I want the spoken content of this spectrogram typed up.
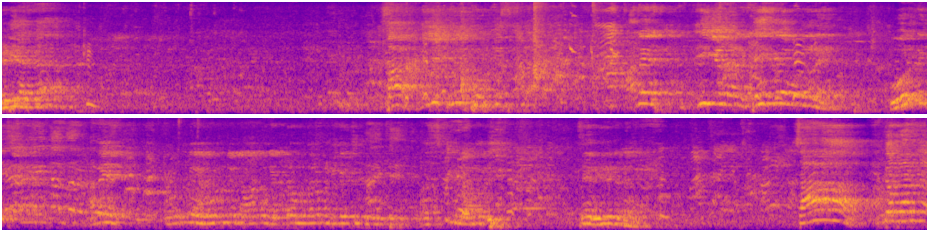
ரெடியா இருக்க? சார் கையை அண்ணே நீங்க நான் கைக்கில போடுங்க ஒரு நிமிஷம். அண்ணே ஒன்று ஒன்று நானும் ரெண்டரை மணி நேரம் நிகழ்ச்சி பண்ணிட்டு ஃபஸ்ட்டு சரி இருக்கட்டும். சார் இந்த பாருங்க.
